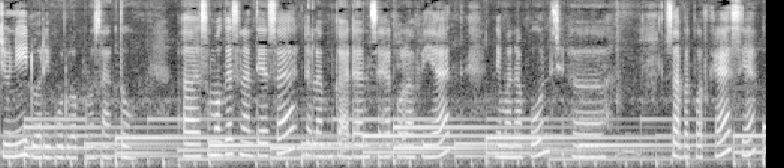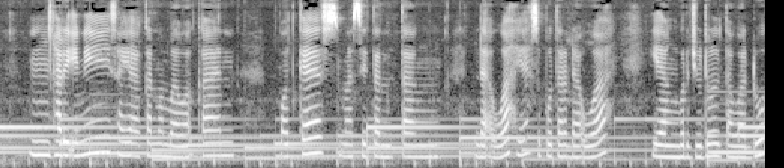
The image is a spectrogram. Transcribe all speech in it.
Juni 2021 uh, Semoga senantiasa dalam keadaan sehat walafiat Di mana pun uh, sahabat podcast ya. Hmm, Hari ini saya akan membawakan podcast masih tentang dakwah ya seputar dakwah yang berjudul Tawadu.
